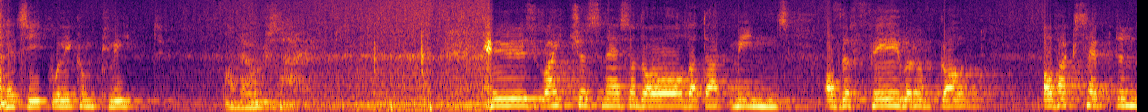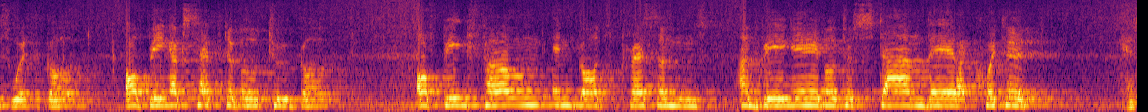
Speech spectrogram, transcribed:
And it's equally complete on our side. His righteousness and all that that means of the favor of God, of acceptance with God, of being acceptable to God, of being found in God's presence and being able to stand there acquitted. His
